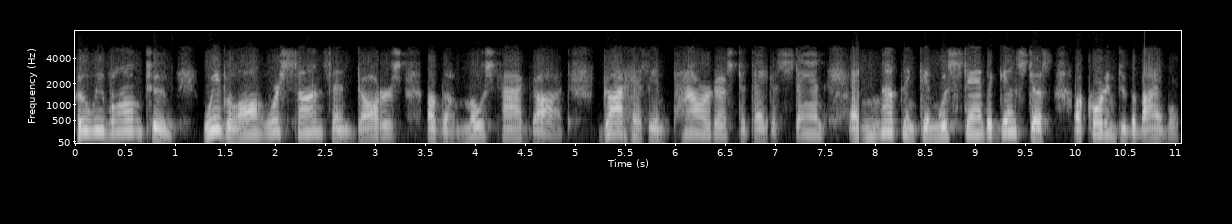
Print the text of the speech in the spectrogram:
who we belong to. We belong, we're sons and daughters of the Most High God. God has empowered us to take a stand, and nothing can withstand against us according to the Bible.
